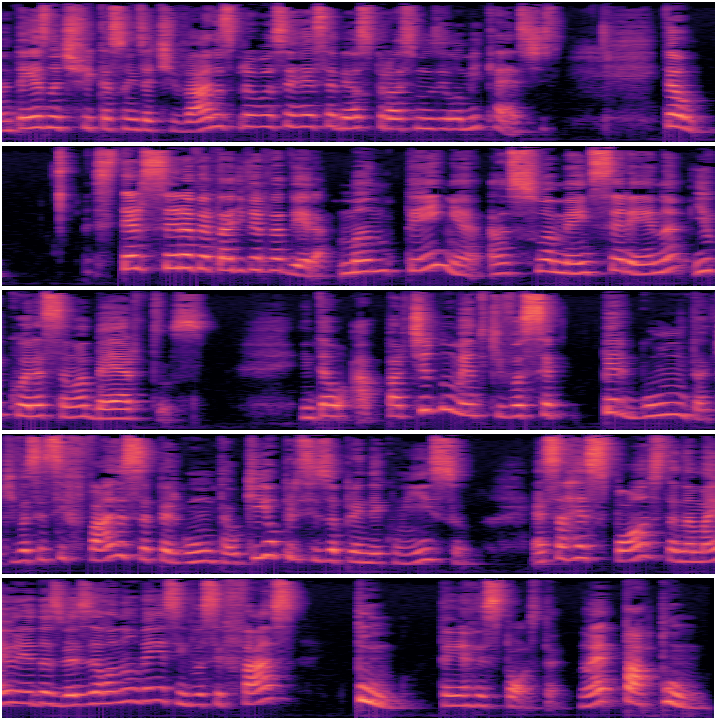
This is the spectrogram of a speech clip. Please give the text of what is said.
Mantenha as notificações ativadas para você receber os próximos Ilumicasts. Então, terceira verdade verdadeira: mantenha a sua mente serena e o coração abertos. Então, a partir do momento que você pergunta, que você se faz essa pergunta, o que eu preciso aprender com isso? Essa resposta, na maioria das vezes, ela não vem assim, você faz, pum, tem a resposta. Não é papum.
